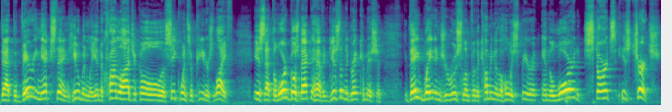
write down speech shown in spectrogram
that the very next thing humanly in the chronological sequence of Peter's life is that the Lord goes back to heaven, gives them the Great Commission. They wait in Jerusalem for the coming of the Holy Spirit, and the Lord starts his church.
